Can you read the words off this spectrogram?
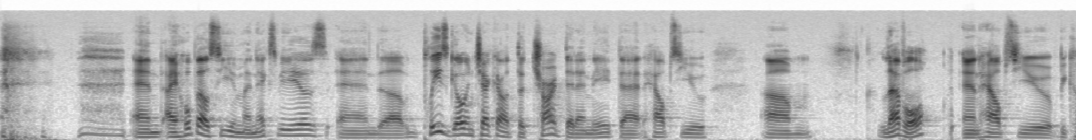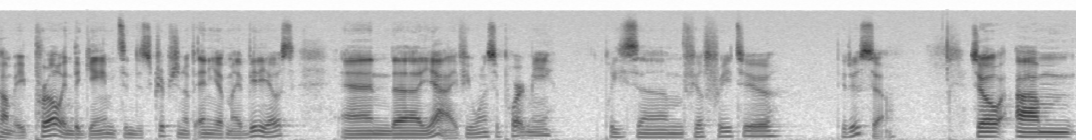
and I hope I'll see you in my next videos. And uh, please go and check out the chart that I made that helps you um, level and helps you become a pro in the game. It's in the description of any of my videos. And uh, yeah, if you want to support me, please um, feel free to to do so. So um,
